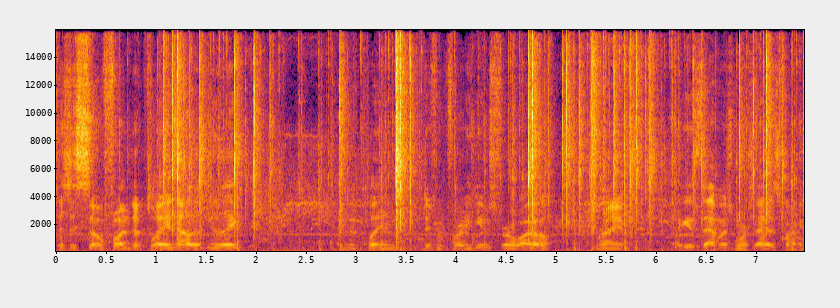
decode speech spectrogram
This is so fun to play now that we like have been playing different fighting games for a while. Right. Like it's that much more satisfying.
